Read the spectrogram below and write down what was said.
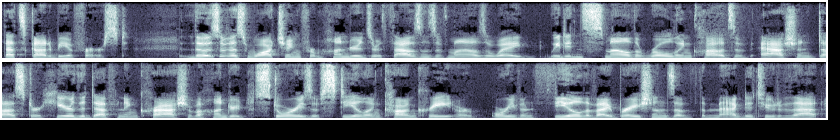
That's got to be a first. Those of us watching from hundreds or thousands of miles away, we didn't smell the rolling clouds of ash and dust or hear the deafening crash of a hundred stories of steel and concrete or, or even feel the vibrations of the magnitude of that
